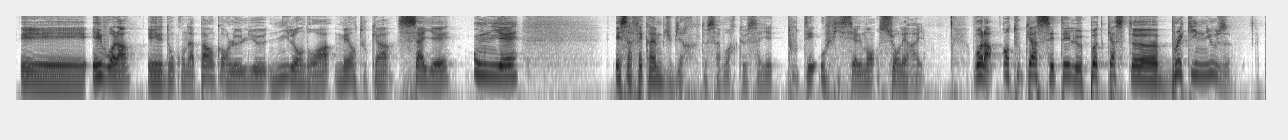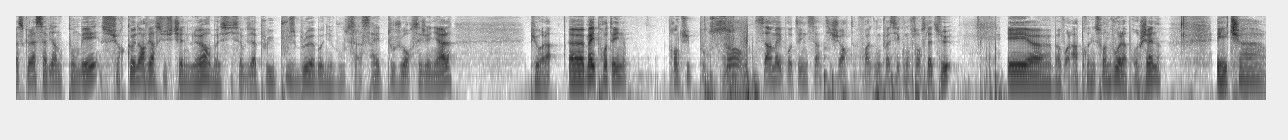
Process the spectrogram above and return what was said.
Et, et voilà, et donc on n'a pas encore le lieu ni l'endroit, mais en tout cas, ça y est, on y est. Et ça fait quand même du bien de savoir que ça y est, tout est officiellement sur les rails. Voilà, en tout cas, c'était le podcast euh, Breaking News. Parce que là, ça vient de tomber sur Connor versus Chandler. Bah, si ça vous a plu, pouce bleu, abonnez-vous. Ça, ça aide toujours, c'est génial. Puis voilà. Euh, MyProtein, 38%. C'est un MyProtein, c'est un t-shirt. Il faudra que vous me fassiez confiance là-dessus. Et euh, bah voilà, prenez soin de vous à la prochaine. Et ciao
